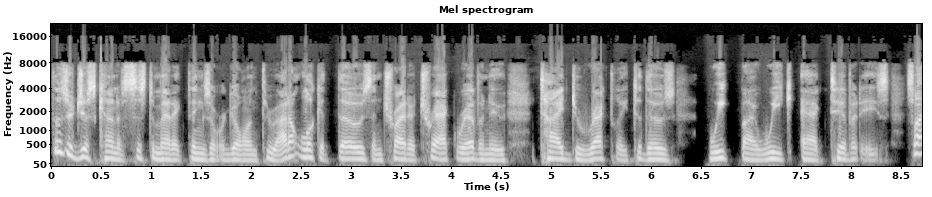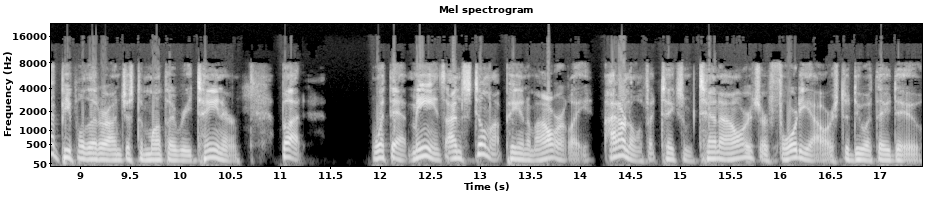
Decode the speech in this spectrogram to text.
Those are just kind of systematic things that we're going through. I don't look at those and try to track revenue tied directly to those week by week activities. So I have people that are on just a monthly retainer, but what that means, I'm still not paying them hourly. I don't know if it takes them 10 hours or 40 hours to do what they do.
